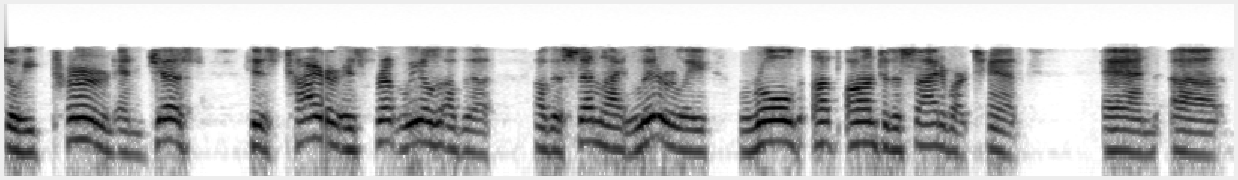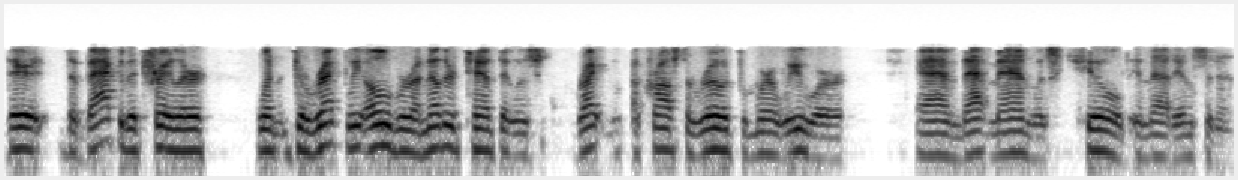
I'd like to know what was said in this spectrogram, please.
So he turned and just his tire, his front wheel of the of the semi literally rolled up onto the side of our tent. And uh there the back of the trailer went directly over another tent that was right across the road from where we were. And that man was killed in that incident.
